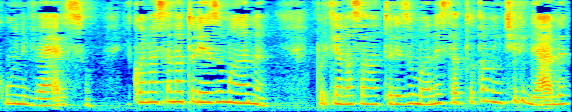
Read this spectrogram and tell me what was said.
com o universo e com a nossa natureza humana, porque a nossa natureza humana está totalmente ligada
